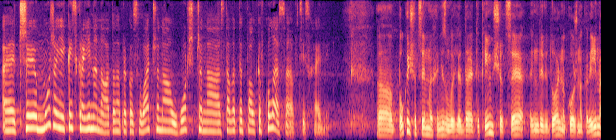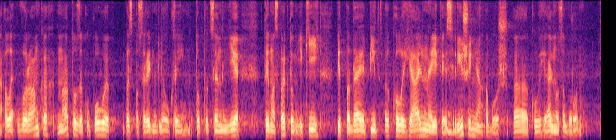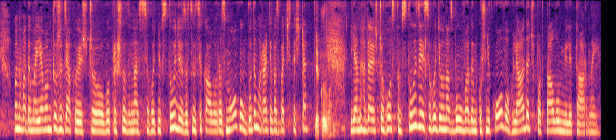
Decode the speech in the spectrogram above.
Е, Чи може якась країна НАТО, наприклад, Словаччина, Угорщина, ставити палки в колеса в цій схемі? Е, Поки що цей механізм виглядає таким, що це індивідуально кожна країна, але в рамках НАТО закуповує безпосередньо для України. Тобто, це не є тим аспектом, який підпадає під колегіальне якесь рішення або ж е, колегіальну заборону. Пане Вадиме, я вам дуже дякую, що ви прийшли до нас сьогодні в студію за цю цікаву розмову. Будемо раді вас бачити ще. Дякую вам. Я нагадаю, що гостем студії сьогодні у нас був Вадим Кушніков, оглядач порталу Мілітарний.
